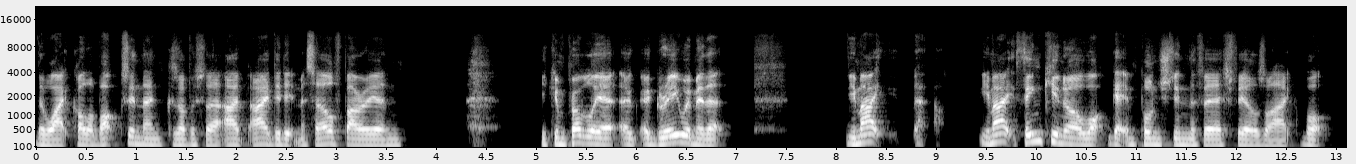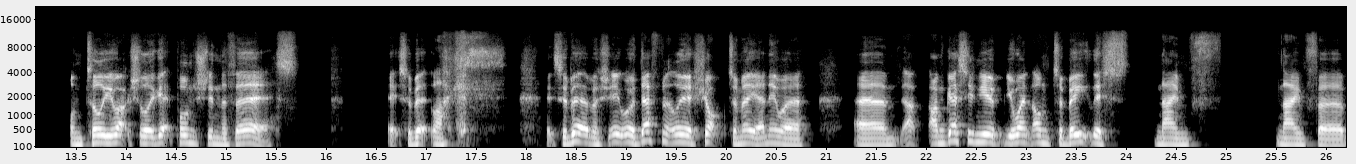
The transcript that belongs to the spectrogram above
the white collar boxing then, because obviously I I did it myself, Barry, and you can probably a- a- agree with me that you might you might think you know what getting punched in the face feels like, but until you actually get punched in the face, it's a bit like it's a bit of a it was definitely a shock to me anyway. Um, I, I'm guessing you you went on to beat this ninth ninth uh,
